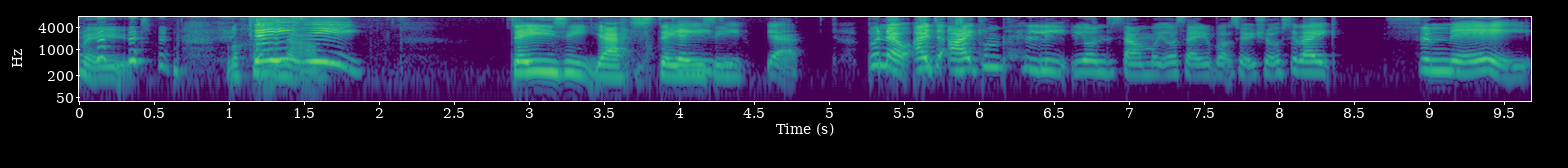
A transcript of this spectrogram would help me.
made. Look at me now. Daisy! Daisy, yes, Daisy. Daisy. Yeah. But no, I, I completely understand what you're saying about social. So, like, for me,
